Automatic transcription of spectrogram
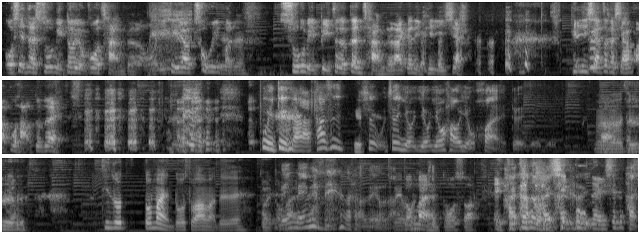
我现在书名都有过长的了，我一定要出一本书名比这个更长的来跟你拼一下，拼一下这个想法不好，对不对？不一定啊，它是是这有有有好有坏，对对对，呃，就是听说都卖很多刷嘛，对不对？对，没没没没有啦，没有啦，都卖很多刷，哎，真的很羡慕呢，现在还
